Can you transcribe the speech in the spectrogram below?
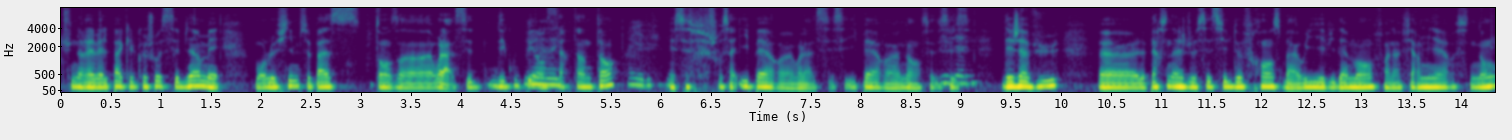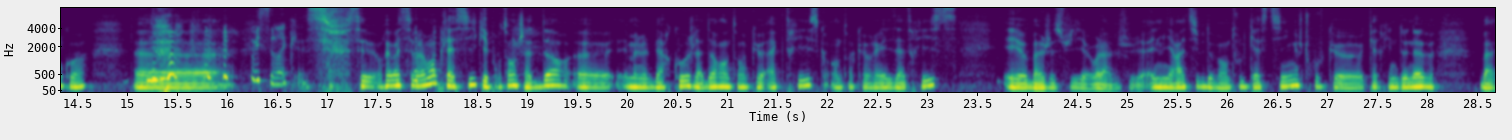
tu ne révèles pas quelque chose, c'est bien, mais bon, le film se passe dans un, voilà, c'est découpé en ouais. certains temps, et je trouve ça hyper, euh, voilà, c'est hyper, euh, non, c'est Déjà vu déjà vu. Le personnage de Cécile de France, bah oui, évidemment. Enfin, l'infirmière, non quoi. Oui, c'est vrai que. c'est vraiment, classique et pourtant j'adore Emmanuelle Berco, je l'adore en tant qu'actrice, en tant que réalisatrice et euh, bah, je suis euh, voilà, je suis admiratif devant tout le casting. Je trouve que Catherine Deneuve, bah,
